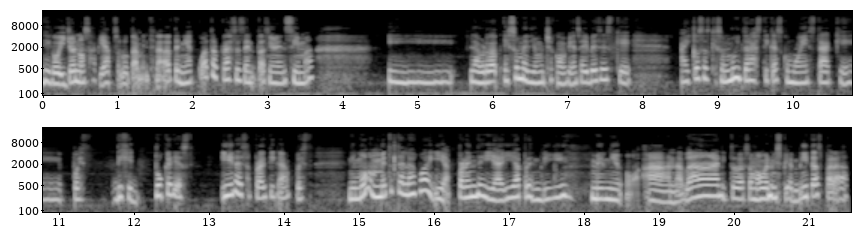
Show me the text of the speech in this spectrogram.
Digo, y yo no sabía absolutamente nada, tenía cuatro clases de natación encima. Y la verdad, eso me dio mucha confianza. Hay veces que hay cosas que son muy drásticas como esta, que pues dije, tú querías ir a esa práctica, pues ni modo, métete al agua y aprende. Y ahí aprendí a nadar y todo eso, a mover mis piernitas para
